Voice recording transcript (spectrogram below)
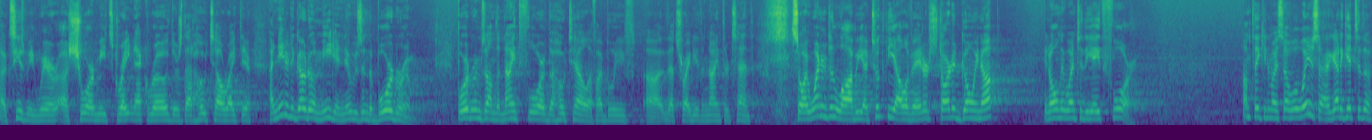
Uh, excuse me, where uh, Shore meets Great Neck Road. There's that hotel right there. I needed to go to a meeting. It was in the boardroom. Boardroom's on the ninth floor of the hotel, if I believe uh, that's right, either ninth or tenth. So I went into the lobby. I took the elevator, started going up. It only went to the eighth floor. I'm thinking to myself, well, wait a second, I got to get to the.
